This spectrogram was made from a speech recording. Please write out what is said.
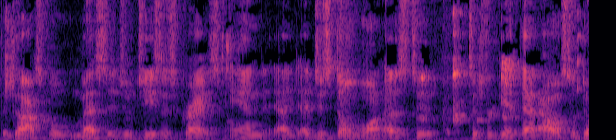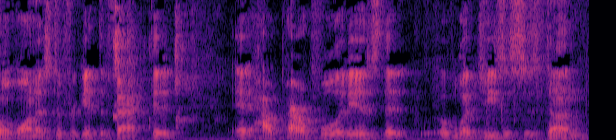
the gospel message of Jesus Christ. And I, I, just don't want us to, to forget that. I also don't want us to forget the fact that uh, how powerful it is that uh, what Jesus has done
